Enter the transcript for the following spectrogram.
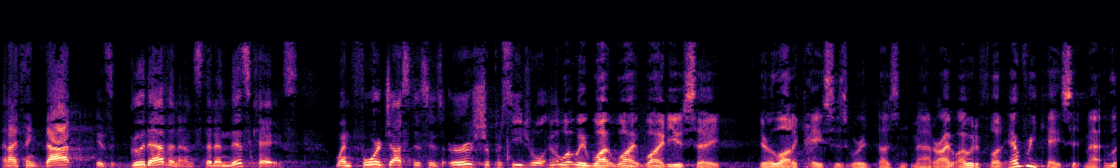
and I think that is good evidence that in this case, when four justices urged a procedural. Wait, why, why, why do you say there are a lot of cases where it doesn't matter? I, I would have thought every case it matters.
